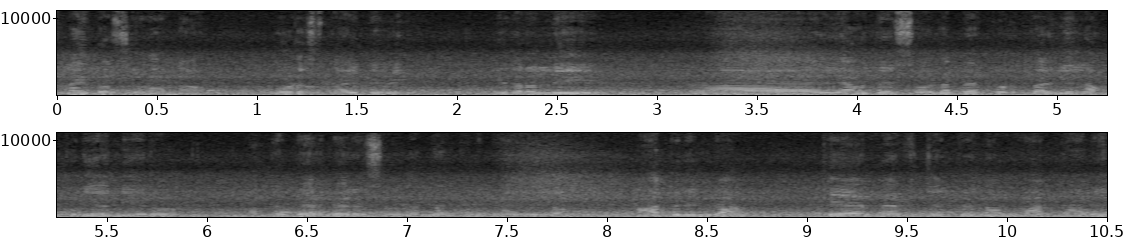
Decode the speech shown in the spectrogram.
ಫ್ಲೈ ಬಸ್ಗಳನ್ನು ಓಡಿಸ್ತಾ ಇದ್ದೀವಿ. ಇದರಲ್ಲಿ ಯಾವುದೇ ಸೌಲಭ್ಯ ಕೊಡ್ತಾ ಇರಲಿಲ್ಲ. ಕುಡಿಯೋ ನೀರು ಮತ್ತು ಬೇರೆ ಬೇರೆ ಸೌಲಭ್ಯ ಕೊಡ್ತಾ ಇರಲಿಲ್ಲ. ಆದ್ದರಿಂದ ಕೆ ಎಂ ಎಫ್ ಜೊತೆ ನಾವು ಮಾತನಾಡಿ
